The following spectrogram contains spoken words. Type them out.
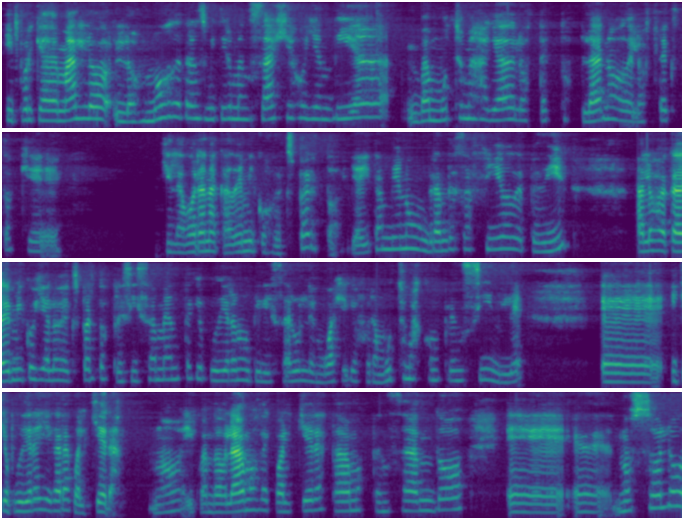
y porque además los modos de transmitir mensajes hoy en día van mucho más allá de los textos planos o de los textos que, elaboran académicos o expertos. Y ahí también hubo un gran desafío de pedir a los académicos y a los expertos precisamente que pudieran utilizar un lenguaje que fuera mucho más comprensible eh, y que pudiera llegar a cualquiera. Y cuando hablábamos de cualquiera estábamos pensando eh, eh, no solo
